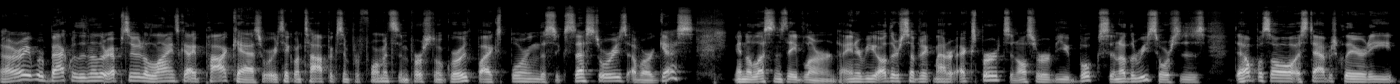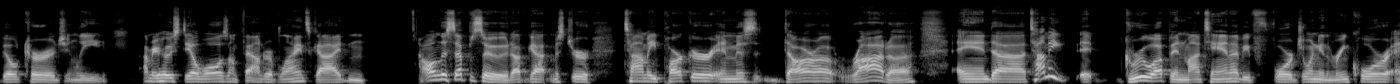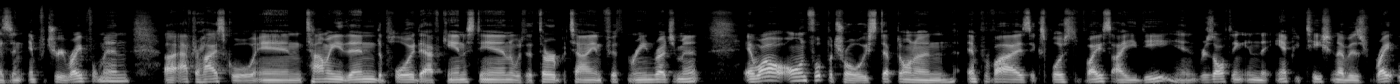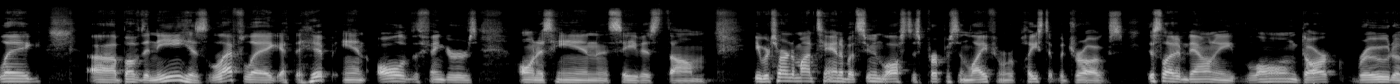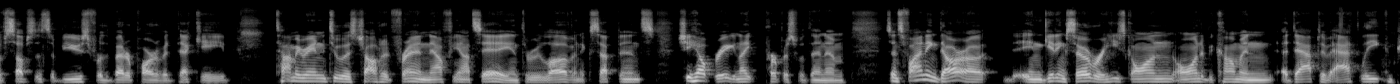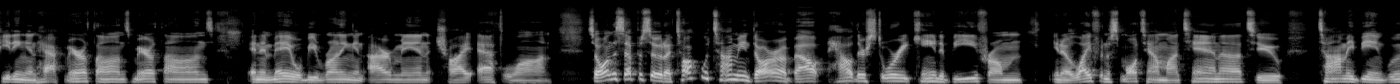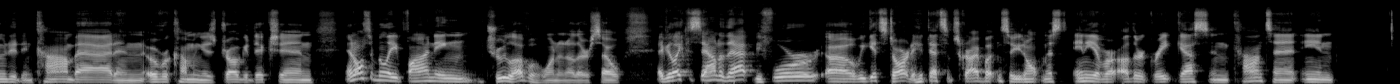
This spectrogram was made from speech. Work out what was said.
All right, we're back with another episode of Lions Guide podcast where we take on topics in performance and personal growth by exploring the success stories of our guests and the lessons they've learned. I interview other subject matter experts and also review books and other resources to help us all establish clarity, build courage, and lead. I'm your host, Dale Walls. I'm founder of Lions Guide. And on this episode, I've got Mr. Tommy Parker and Miss Dara Rada. And uh, Tommy, it, grew up in Montana before joining the Marine Corps as an infantry rifleman uh, after high school. And Tommy then deployed to Afghanistan with the 3rd Battalion, 5th Marine Regiment. And while on foot patrol, he stepped on an improvised explosive device, IED, and resulting in the amputation of his right leg uh, above the knee, his left leg at the hip, and all of the fingers on his hand, and save his thumb. He returned to Montana, but soon lost his purpose in life and replaced it with drugs. This led him down a long, dark road of substance abuse for the better part of a decade. Tommy ran into his childhood friend, now fiance, and through love and acceptance, she helped reignite purpose within him. Since finding Dara and getting sober, he's gone on to become an adaptive athlete, competing in half marathons, marathons, and in May will be running an Ironman triathlon. So on this episode, I talk with Tommy and Dara about how their story came to be from you know life in a small town Montana to Tommy being wounded in combat and overcoming his drug addiction and ultimately finding true love with one another. So, if you like the sound of that, before uh, we get started, hit that subscribe button so you don't miss any of our other great guests and content. And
